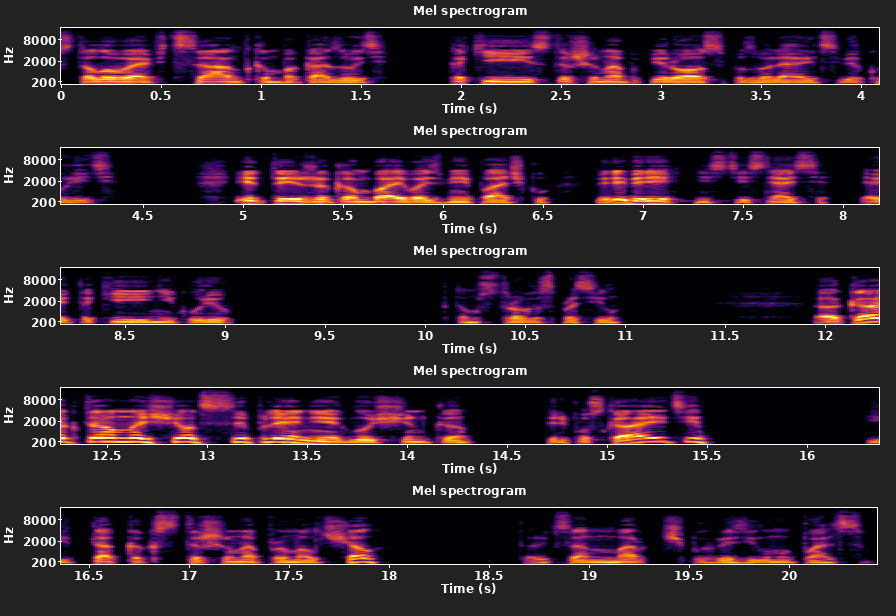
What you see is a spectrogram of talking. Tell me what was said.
столовой официанткам показывать, какие старшина папиросы позволяет себе курить. И ты же, комбай, возьми пачку. Бери-бери, не стесняйся, я ведь такие не курю. Потом строго спросил. — А как там насчет сцепления, Глущенко? Перепускаете? И так как старшина промолчал, то Александр Маркович погрозил ему пальцем.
